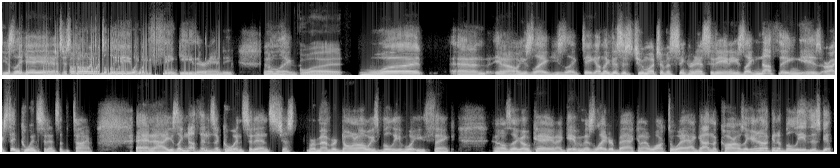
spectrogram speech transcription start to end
He's like, yeah, yeah, yeah. Just don't always believe what you think either, Andy. And I'm like, what? what? And you know, he's like, he's like, take. I'm like, this is too much of a synchronicity. And he's like, nothing is, or I said coincidence at the time. And uh, he's like, nothing's a coincidence. Just remember, don't always believe what you think. And I was like, okay. And I gave him his lighter back, and I walked away. I got in the car. I was like, you're not gonna believe this. Get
